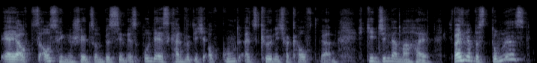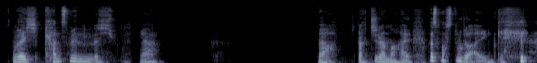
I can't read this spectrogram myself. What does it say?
er ja auch das Aushängeschild so ein bisschen ist und er kann wirklich auch gut als König verkauft werden. Ich gehe Jinder Mahal. Ich weiß nicht, ob das dumm ist, aber ich kann es mir nicht. Ja. Ja, ich dachte Jinder Mahal. Was machst du da eigentlich?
